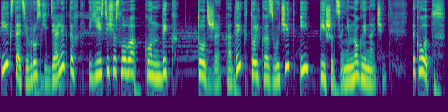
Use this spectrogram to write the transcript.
И, кстати, в русских диалектах есть еще слово «кондык», тот же кадык, только звучит и пишется немного иначе. Так вот,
